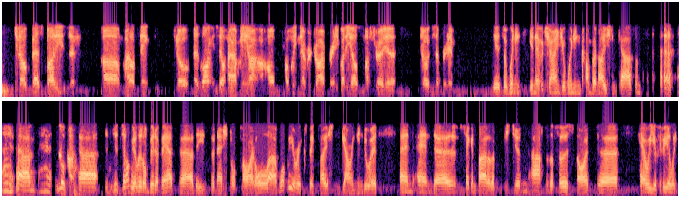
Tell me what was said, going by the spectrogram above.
you know, best buddies. And um, I don't think, you know, as long as he'll have me, I, I'll probably never drive for anybody else in Australia, you know, except for him. Yeah, it's a winning. You never change a winning combination, Carson. um, look, uh, tell me a little bit about uh, the the national title. Uh, what were your expectations going into it? And and uh, second part of the question, after the first night, uh, how are you feeling?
